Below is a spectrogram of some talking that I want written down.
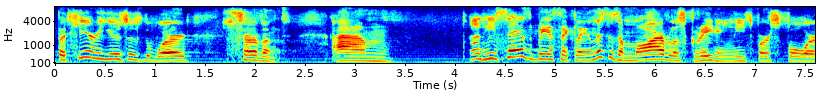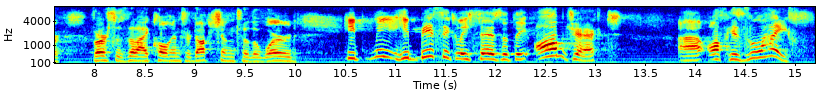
but here he uses the word servant. Um, and he says basically, and this is a marvelous greeting, these first four verses that I call introduction to the word he, he basically says that the object uh, of his life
